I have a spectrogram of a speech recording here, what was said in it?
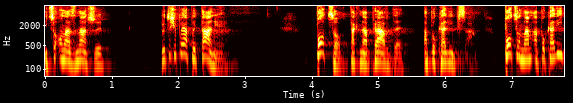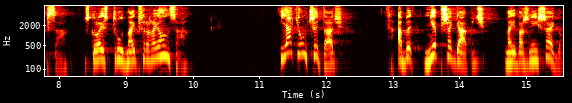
i co ona znaczy, że to się pojawia pytanie, po co tak naprawdę apokalipsa? Po co nam apokalipsa, skoro jest trudna i przerażająca? i jak ją czytać, aby nie przegapić najważniejszego.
